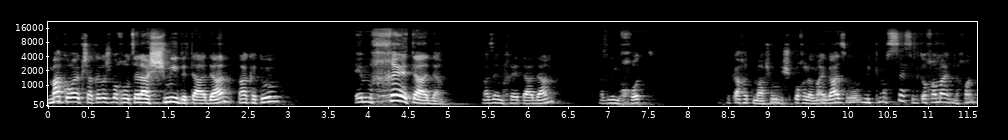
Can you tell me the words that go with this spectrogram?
מה קורה כשהקדוש ברוך הוא רוצה להשמיד את האדם? מה כתוב? אמחה את האדם. מה זה אמחה את האדם? מה זה למחות? לקחת משהו, לשפוך עליו מים ואז הוא מתמוסס אל תוך המים, נכון?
